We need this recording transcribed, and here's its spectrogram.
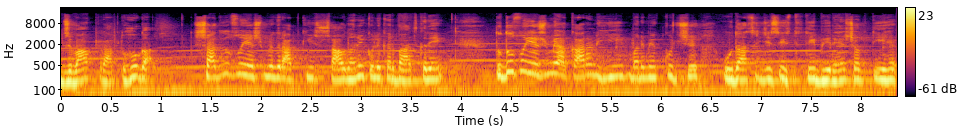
जवाब प्राप्त होगा। शादी दोस्तों, यश में अगर आपकी सावधानी को लेकर बात करें तो दोस्तों, यश में अकारण ही मन में कुछ उदासी जैसी स्थिति भी रह सकती है।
